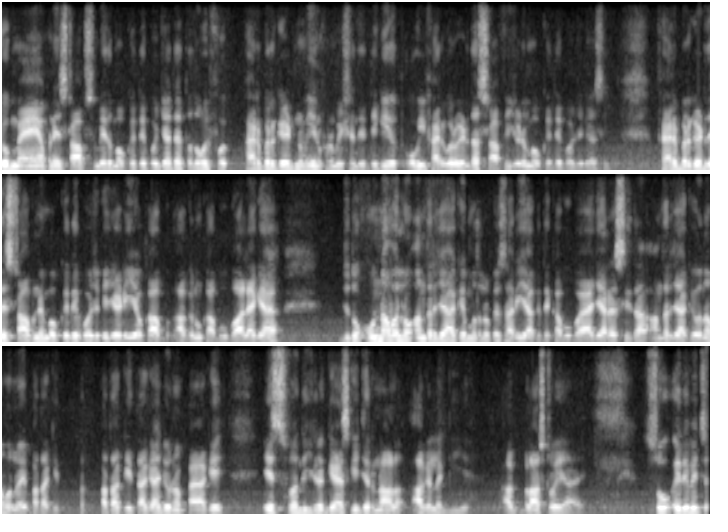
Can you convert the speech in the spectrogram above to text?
ਜੋ ਮੈਂ ਆਪਣੇ ਸਟਾਫ ਸਮੇਤ ਮੌਕੇ ਤੇ ਪੁੱਜਾ ਤੇ ਤਦੋਂ ਫਾਇਰ ਬ੍ਰਿਗੇਡ ਨੂੰ ਵੀ ਇਨਫੋਰਮੇਸ਼ਨ ਦਿੱਤੀ ਕਿ ਉਹ ਵੀ ਫਾਇਰ ਬ੍ਰਿਗੇਡ ਦਾ ਸਟਾਫ ਹੀ ਜਿਹੜਾ ਮੌਕੇ ਤੇ ਪਹੁੰਚ ਗਿਆ ਸੀ। ਫਾਇਰ ਬ੍ਰਿਗੇਡ ਦੇ ਸਟਾਫ ਨੇ ਮੌਕੇ ਤੇ ਪਹੁੰਚ ਕੇ ਜਿਹੜੀ ਉਹ ਕਾਬੂ- ਅੱਗ ਨੂੰ ਕਾਬੂ ਪਾ ਲਿਆ ਗਿਆ। ਜਦੋਂ ਉਹਨਾਂ ਵੱਲੋਂ ਅੰਦਰ ਜਾ ਕੇ ਮਤਲਬ ਕਿ ਸਾਰੀ ਅੱਗ ਤੇ ਕਾਬੂ ਪਾਇਆ ਜਾ ਰਿਹਾ ਸੀ ਤਾਂ ਅੰਦਰ ਜਾ ਕੇ ਉਹਨਾਂ ਵੱਲੋਂ ਇਹ ਪਤਾ ਕੀ- ਪਤਾ ਕੀਤਾ ਗਿਆ ਜੋ ਉਹਨਾਂ ਪਾਇਆ ਕਿ ਇਸ ਸੰਬੰਧੀ ਜਿਹੜਾ ਗੈਸ ਗੀਜ਼ਰ ਨਾਲ ਅੱਗ ਲੱਗੀ ਹੈ, ਅੱਗ ਬਲਾਸਟ ਹੋਇਆ ਹੈ। ਸੋ ਇਹਦੇ ਵਿੱਚ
